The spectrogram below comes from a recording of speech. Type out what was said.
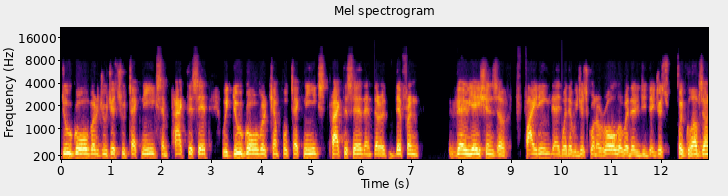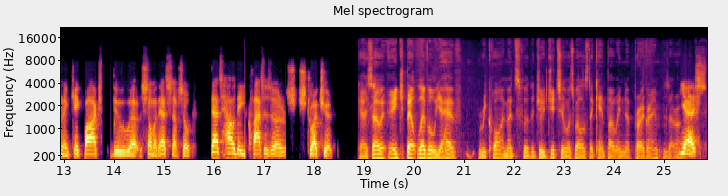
do go over jujitsu techniques and practice it. We do go over kenpo techniques, practice it, and there are different variations of fighting that whether we're just going to roll or whether they just put gloves on and kickbox, do uh, some of that stuff. So that's how the classes are structured. Okay, so each belt level you have requirements for the jiu-jitsu as well as the kenpo in the program. Is that right? Yes,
